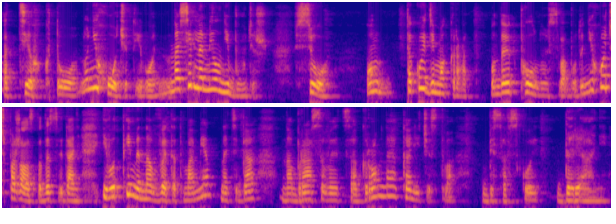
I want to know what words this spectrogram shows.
от тех, кто ну, не хочет его, насильно мил не будешь. Все, он такой демократ, он дает полную свободу. Не хочешь, пожалуйста, до свидания. И вот именно в этот момент на тебя набрасывается огромное количество бесовской дряни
